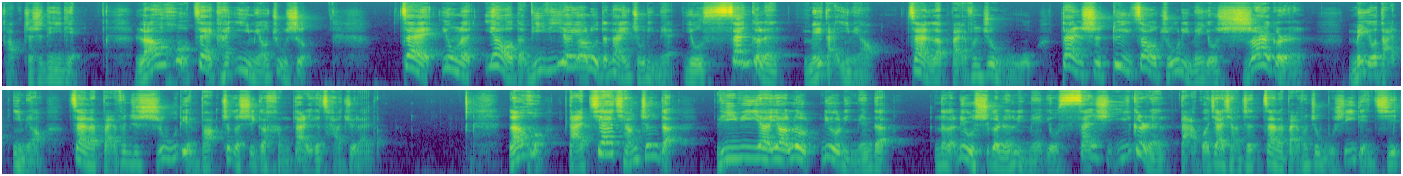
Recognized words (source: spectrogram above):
好，这是第一点。然后再看疫苗注射，在用了药的 VV 幺幺六的那一组里面，有三个人没打疫苗。占了百分之五，但是对照组里面有十二个人没有打疫苗，占了百分之十五点八，这个是一个很大的一个差距来的。然后打加强针的 VV 幺幺六六里面的那个六十个人里面有三十一个人打过加强针，占了百分之五十一点七，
